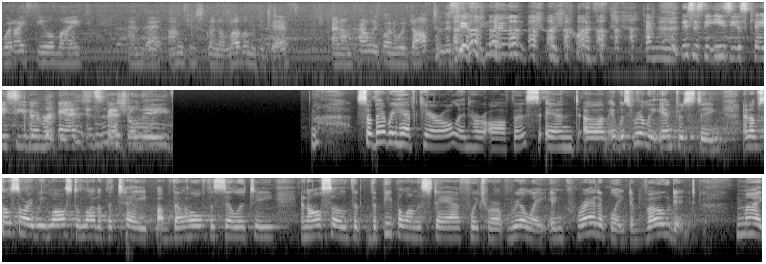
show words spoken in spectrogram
what I feel like, and that I'm just going to love him to death. And I'm probably going to adopt him this afternoon because, I mean, This is the easiest case you've ever had in special needs. So there we have Carole in her office, and um, it was really interesting. And I'm so sorry we lost a lot of the tape of the whole facility and also the, the people on the staff, which were really incredibly devoted. My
